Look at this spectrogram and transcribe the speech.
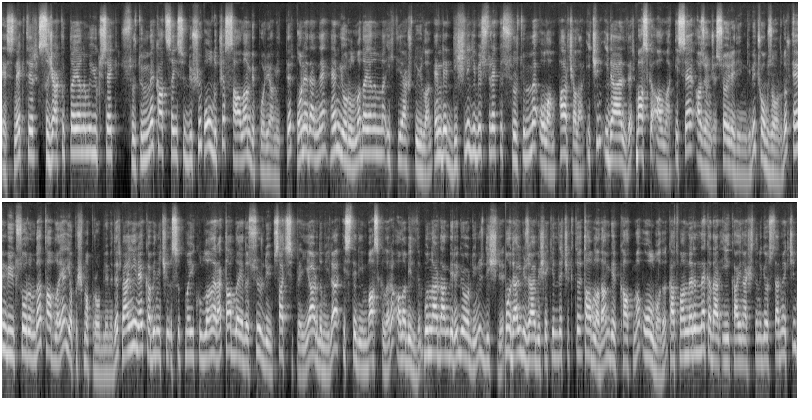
esnektir, sıcaklık dayanımı yüksek, sürtünme katsayısı düşük, oldukça sağlam bir poliamittir. O nedenle hem yorulma dayanımına ihtiyaç duyulan hem de dişli gibi sürekli sürtünme olan parçalar için idealdir. Baskı almak ise az önce söylediğim gibi çok zordur. En büyük sorun da tablaya yapışma problemidir. Ben yine kabin içi ısıtmayı kullanarak tablaya da sürdüğüm saç spreyi yardımıyla istediğim baskıları alabildim. Bunlardan biri gördüğünüz dişli. Model güzel bir şekilde çıktı. Tabladan bir kalkma olmadı. Katmanların ne kadar iyi kaynaştığını göstermek için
